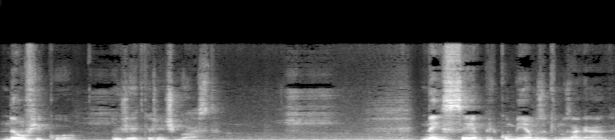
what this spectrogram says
não ficou do jeito que a gente gosta. Nem sempre comemos o que nos agrada.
